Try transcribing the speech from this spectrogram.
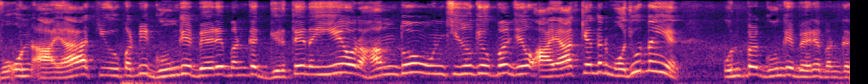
وہ ان آیات کے اوپر بھی گونگے بیرے بن کر گرتے نہیں ہیں اور ہم تو ان چیزوں کے اوپر جو آیات کے اندر موجود نہیں ہیں، ان پر گونگے بیرے بن کر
